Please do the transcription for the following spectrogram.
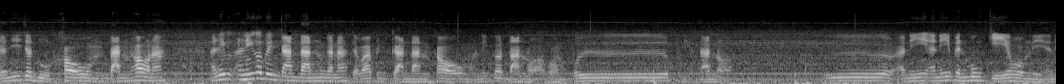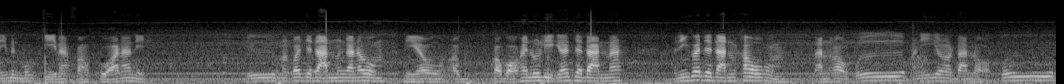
อันนี้จะดูดเข้าผมดันเข้านะอันนี้อันนี้ก็เป็นการดันกันนะ แต่ว่าเป็นการดันเข้าอันนี้ก็ดันออกผมปื๊บเนี่ยดันออกปื๊บอันนี้อันนี้เป็นบุ้งกีครับผมนี่ อันนี้เป็นบุ้งกีนะฝั่งขวานะนี่ คือมันก็จะดันเหมือนกันนะผมนี่เอาเอากระบอกไฮดรอลิกก็จะดันนะ อันนี้ก็จะดันเข้าผม ดันเข้าปื๊บ อันนี้ก็ดันออกปื๊บ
